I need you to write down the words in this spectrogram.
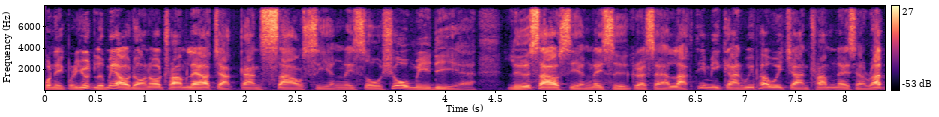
พลเอกประยุทธ์หรือไม่เอาโดนัลด์ทรัมป์แล้วจากการซาวเสียงในโซเชียลมีเดียหรือซาวเสียงในสื่อกระแสหลักที่มีการวิพากษ์วิจารณ์ทรัมป์ในสหรัฐ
